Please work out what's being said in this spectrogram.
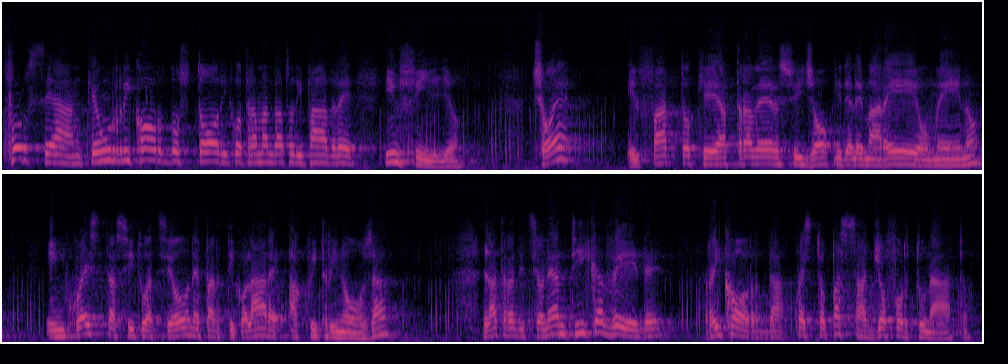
forse anche un ricordo storico tramandato di padre in figlio, cioè il fatto che attraverso i giochi delle maree o meno, in questa situazione particolare acquitrinosa, la tradizione antica vede, ricorda questo passaggio fortunato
